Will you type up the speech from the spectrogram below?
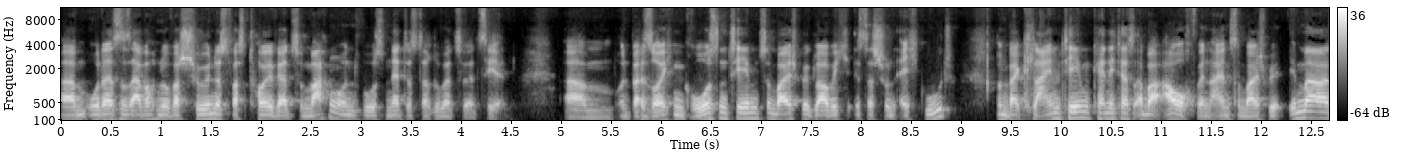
Ähm, oder ist es einfach nur was Schönes, was toll wäre zu machen und wo es nett ist, darüber zu erzählen? Ähm, und bei solchen großen Themen zum Beispiel, glaube ich, ist das schon echt gut. Und bei kleinen Themen kenne ich das aber auch, wenn einen zum Beispiel immer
